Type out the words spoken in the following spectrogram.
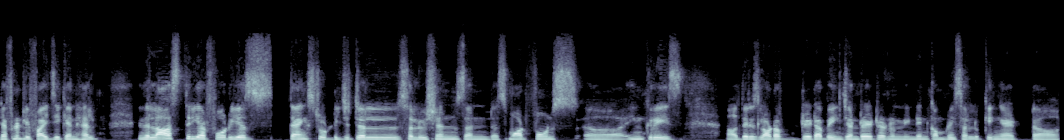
definitely 5G can help. In the last three or four years, thanks to digital solutions and smartphones uh, increase, uh, there is a lot of data being generated and Indian companies are looking at uh,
